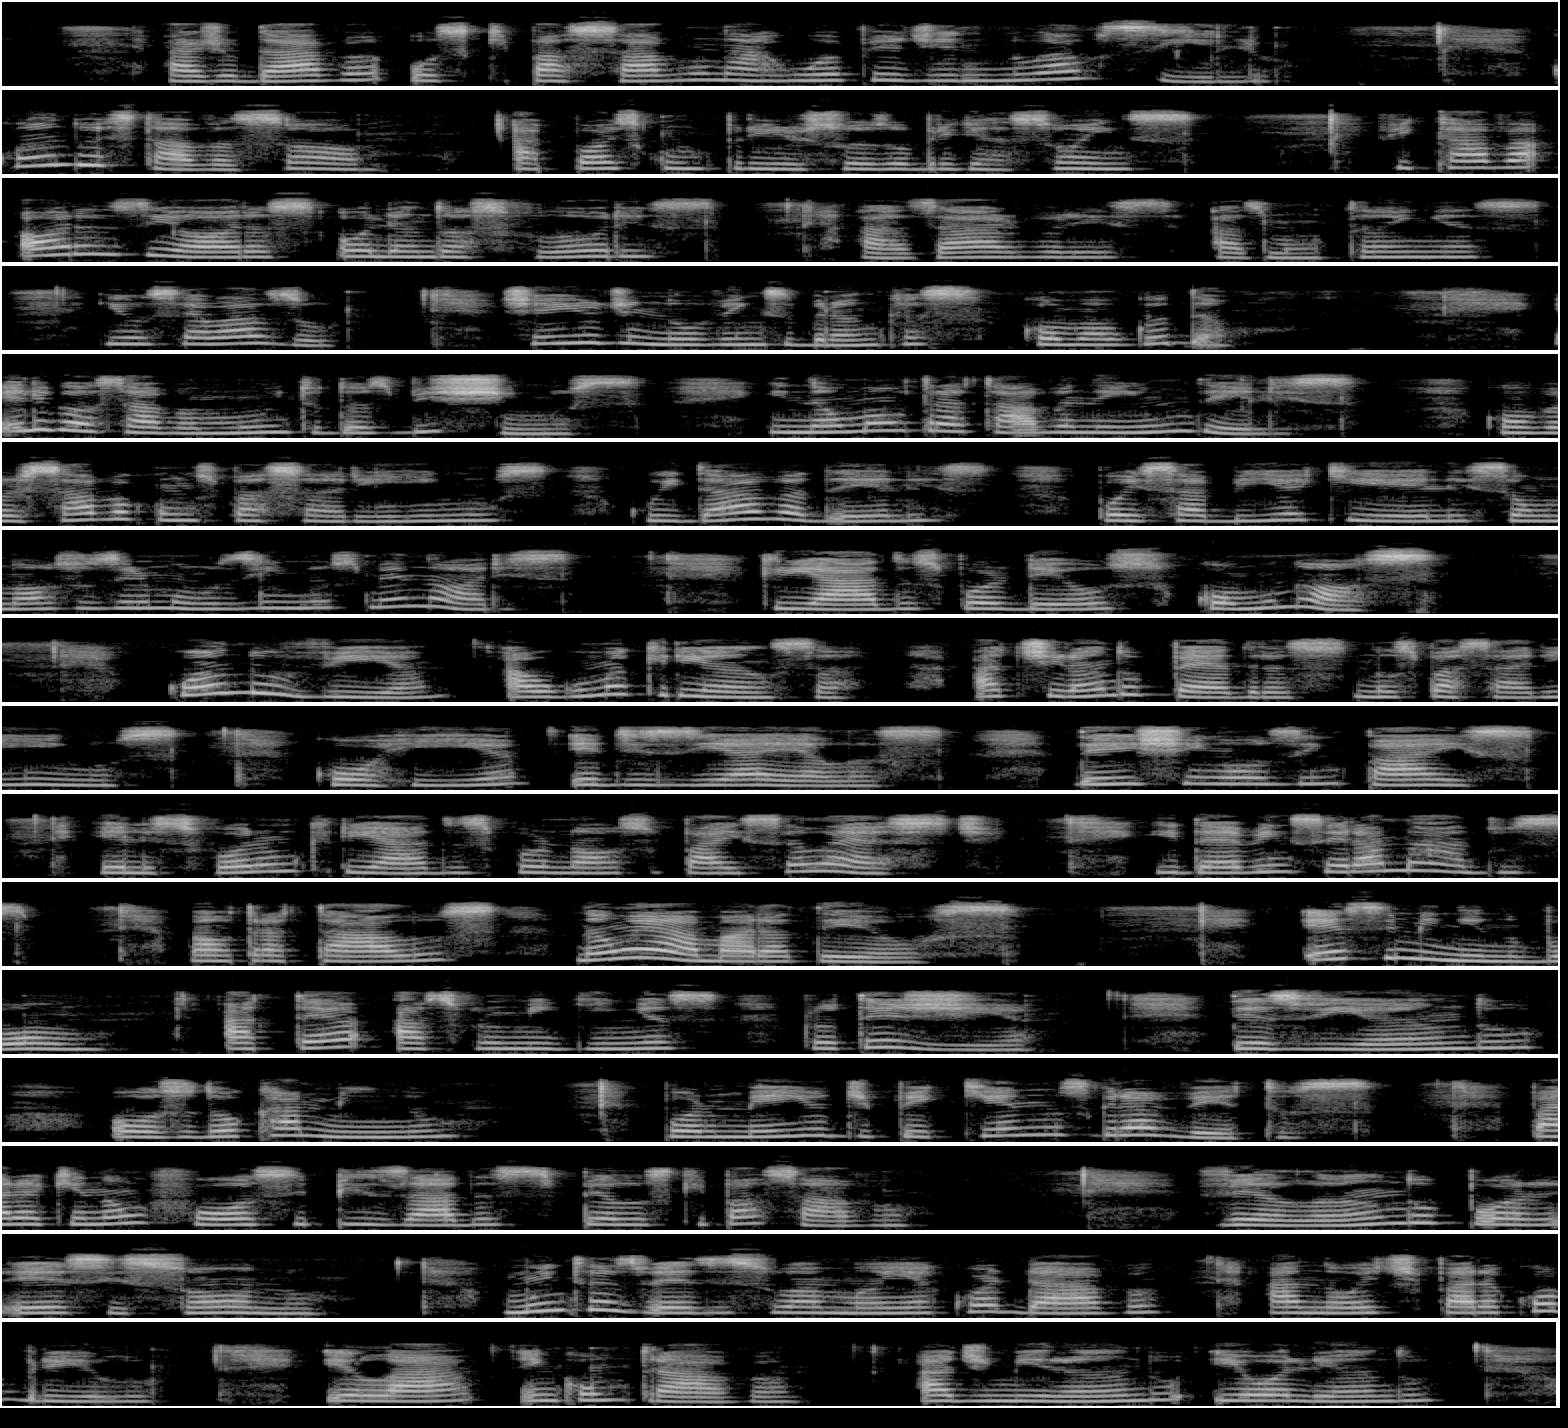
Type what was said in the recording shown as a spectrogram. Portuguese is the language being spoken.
ajudava os que passavam na rua pedindo auxílio. Quando estava só, após cumprir suas obrigações, ficava horas e horas olhando as flores, as árvores, as montanhas e o céu azul, cheio de nuvens brancas como algodão. Ele gostava muito dos bichinhos e não maltratava nenhum deles conversava com os passarinhos, cuidava deles, pois sabia que eles são nossos irmãozinhos menores, criados por Deus como nós. Quando via alguma criança atirando pedras nos passarinhos, corria e dizia a elas: Deixem-os em paz. Eles foram criados por nosso Pai Celeste e devem ser amados. Maltratá-los não é amar a Deus. Esse menino bom até as formiguinhas protegia, desviando-os do caminho por meio de pequenos gravetos, para que não fossem pisadas pelos que passavam. Velando por esse sono, muitas vezes sua mãe acordava à noite para cobri-lo e lá encontrava, admirando e olhando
